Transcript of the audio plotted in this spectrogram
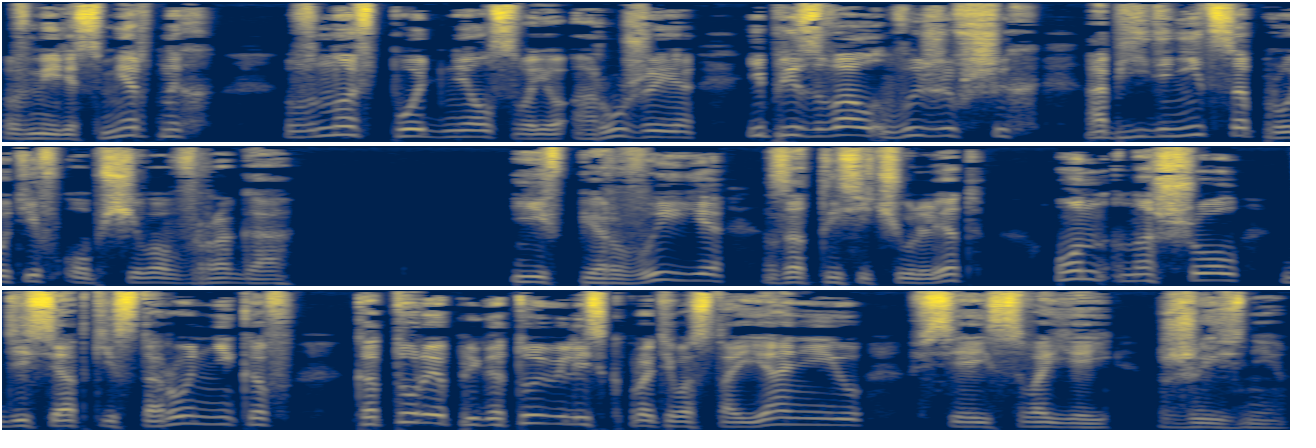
в мире смертных, вновь поднял свое оружие и призвал выживших объединиться против общего врага. И впервые за тысячу лет он нашел десятки сторонников, которые приготовились к противостоянию всей своей жизни.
